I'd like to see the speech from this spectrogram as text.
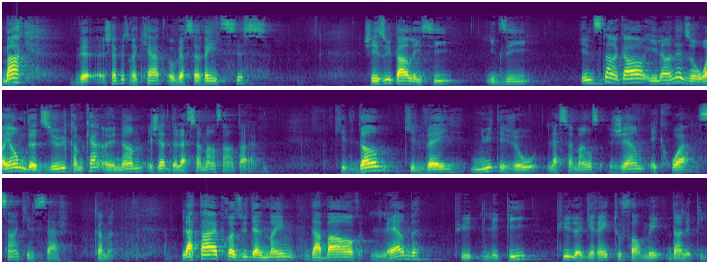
Marc, chapitre 4, au verset 26. Jésus parle ici. Il dit, il dit encore, il en est du royaume de Dieu comme quand un homme jette de la semence en terre. Qu'il dorme, qu'il veille, nuit et jour, la semence germe et croît sans qu'il sache comment. La terre produit d'elle-même d'abord l'herbe, puis l'épi, puis le grain tout formé dans l'épi.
